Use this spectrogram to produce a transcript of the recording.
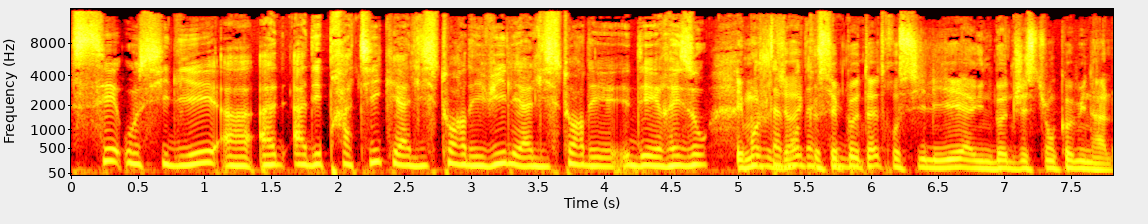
C'est aussi lié à, des pratiques et à l'histoire des villes et à l'histoire des, des réseaux. Et moi je dirais que c'est peut-être aussi lié à une bonne gestion communale.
